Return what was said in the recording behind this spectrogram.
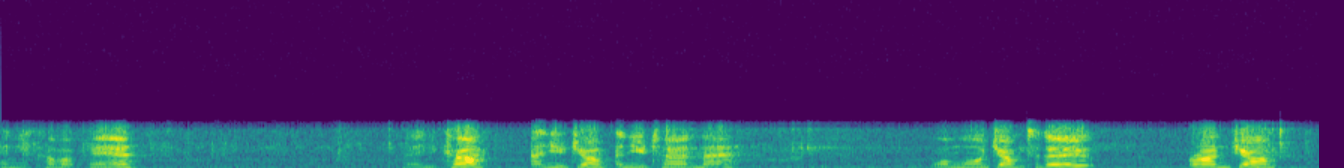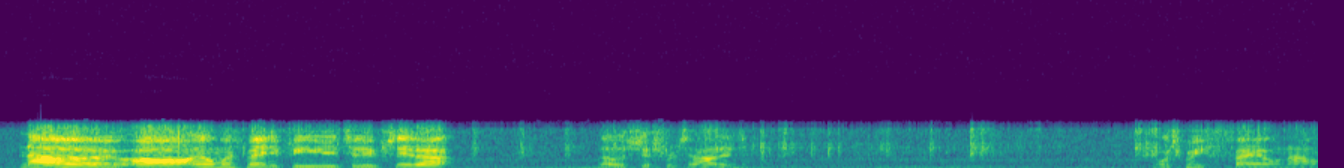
and you come up here. And then you come and you jump and you turn there. One more jump to do. Run, jump. No! Oh, I almost made it for you, YouTube. See that? That was just retarded. Watch me fail now.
